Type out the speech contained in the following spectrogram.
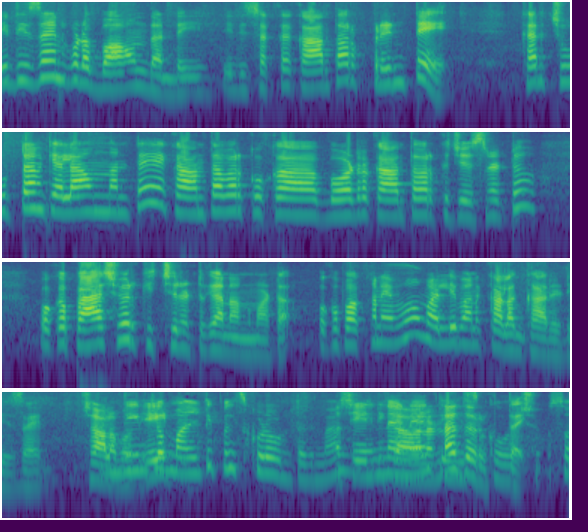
ఈ డిజైన్ కూడా బాగుందండి. ఇది చక్కగా కాంతావర్క్ ప్రింటే. కానీ చూడటానికి ఎలా ఉందంటే కాంతావర్క్ ఒక బోర్డర్ కాంతావర్క్ చేసినట్టు ఒక ప్యాచ్ వర్క్ ఇచ్చినట్టుగా అనమాట ఒక పక్కనేమో మళ్ళీ మనకి కలంకారీ డిజైన్. చాలా దీంట్లో మల్టిపుల్స్ కూడా ఉంటుంది మ్యామ్ దొరుకుతాయి. సో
